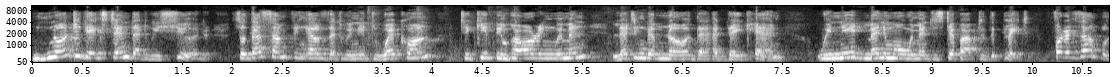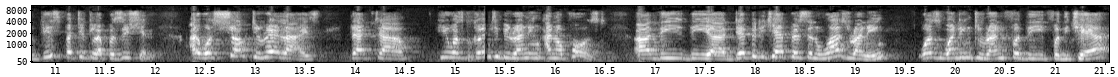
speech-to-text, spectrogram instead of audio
Not to the extent that we should. So that's something else that we need to work on to keep empowering women, letting them know that they can. We need many more women to step up to the plate. For example, this particular position, I was shocked to realize that uh, he was going to be running unopposed. Uh, the the uh, deputy chairperson was running, was wanting to run for the for the chair,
